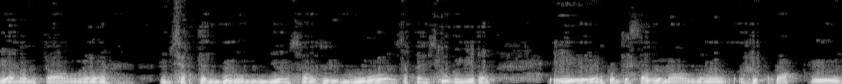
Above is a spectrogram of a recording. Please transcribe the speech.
et en même temps euh, une certaine bonhomie, un sens de l'humour, un certain sourire. Et incontestablement, je crois que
